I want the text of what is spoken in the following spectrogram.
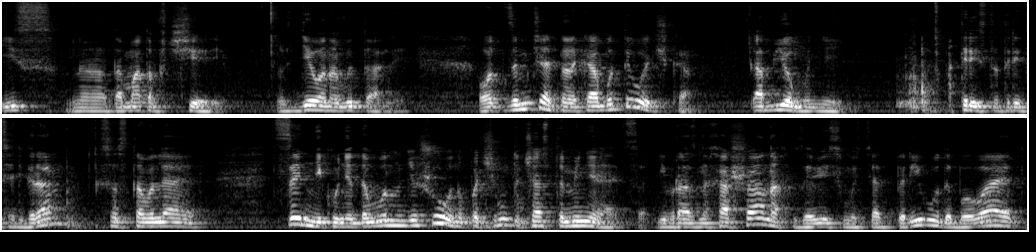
из э, томатов черри. Сделано в Италии. Вот замечательная такая бутылочка. Объем у ней 330 грамм составляет. Ценник у нее довольно дешевый, но почему-то часто меняется. И в разных ашанах, в зависимости от периода, бывает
